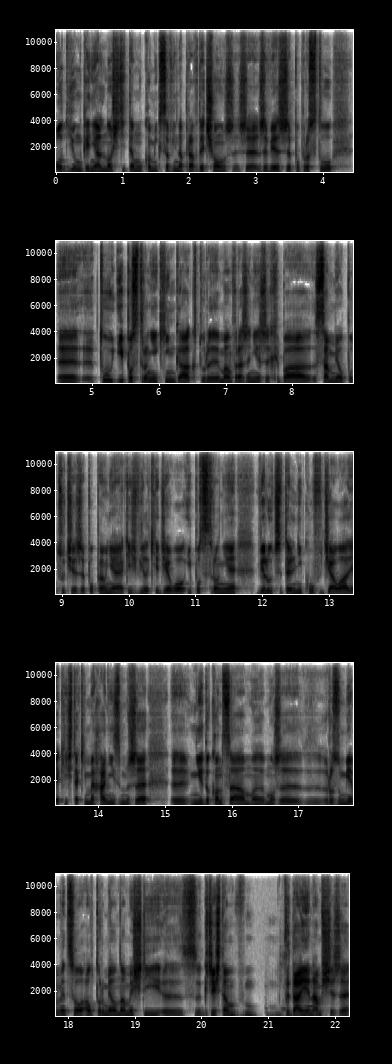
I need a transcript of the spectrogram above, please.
odium genialności temu komiksowi naprawdę ciąży, że, że wiesz, że po prostu tu i po stronie Kinga, który mam wrażenie, że chyba sam miał poczucie, że popełnia jakieś wielkie dzieło i po stronie wielu czytelników działa jakiś taki mechanizm, że nie do końca może rozumiemy, co autor miał na myśli, y, gdzieś tam wydaje nam się, że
